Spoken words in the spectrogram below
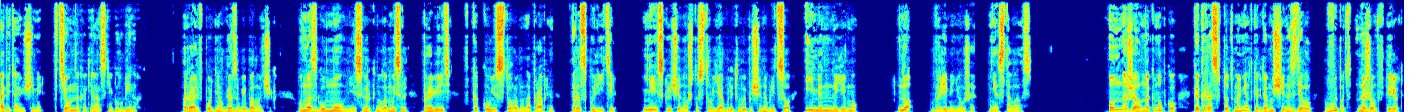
обитающими в темных океанских глубинах. Ральф поднял газовый баллончик. В мозгу молнией сверкнула мысль проверить, в какую сторону направлен распылитель. Не исключено, что струя будет выпущена в лицо именно ему. Но времени уже не оставалось. Он нажал на кнопку как раз в тот момент, когда мужчина сделал выпад ножом вперед.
